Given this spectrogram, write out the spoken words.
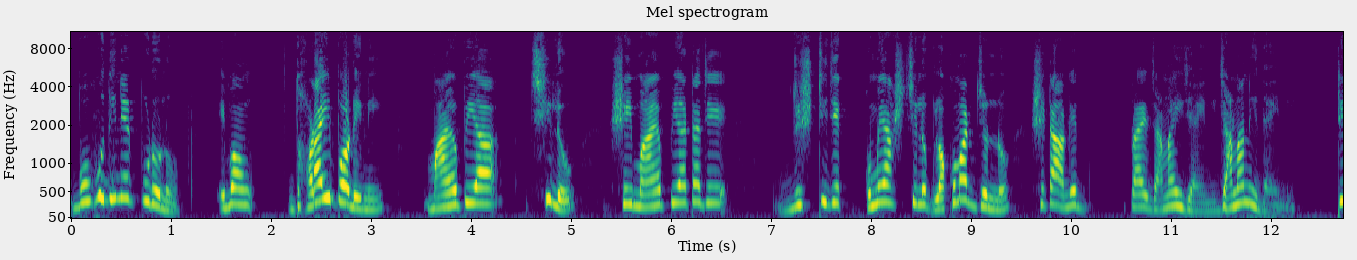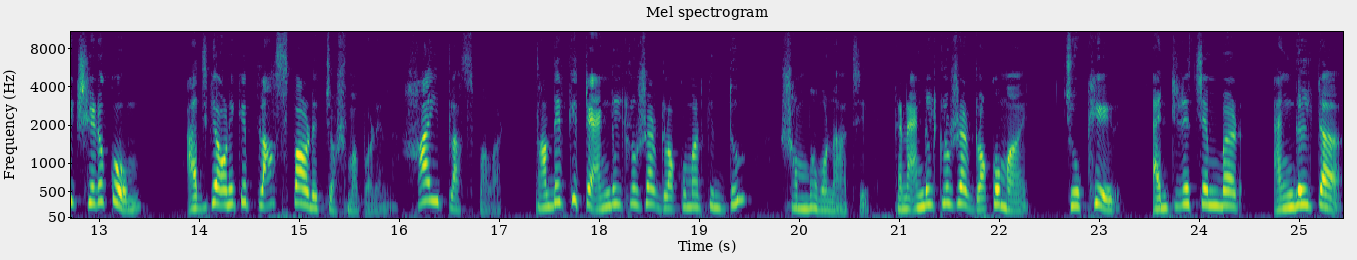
বহুদিনের পুরনো এবং ধরাই পড়েনি। মায়োপিয়া ছিল, সেই মায়োপিয়াটা যে দৃষ্টি যে কমে আসছিল গ্লকোমার জন্য, সেটা আগে প্রায় জানাই যায়নি জানানি দেয়নি। ঠিক সেরকম আজকে অনেকে প্লাস পাওয়ারের চশমা পড়েন হাই প্লাস পাওয়ার। তাদের ক্ষেত্রে অ্যাঙ্গেল ক্লোজার গ্লকোমার কিন্তু সম্ভাবনা আছে। কারণ অ্যাঙ্গেল ক্লোজার গ্লকোমায় চোখের অ্যান্টিরের চেম্বার অ্যাঙ্গেলটা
